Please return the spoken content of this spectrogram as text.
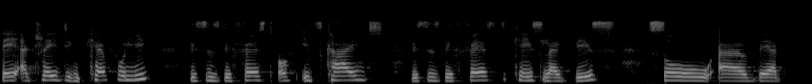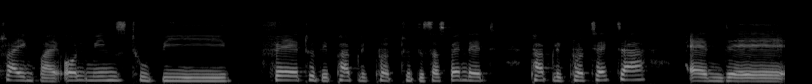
they are trading carefully. This is the first of its kind. This is the first case like this. So uh, they are trying by all means to be fair to the public, pro- to the suspended public protector. And uh,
